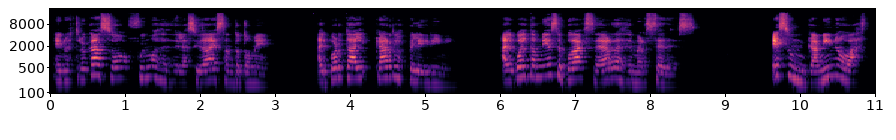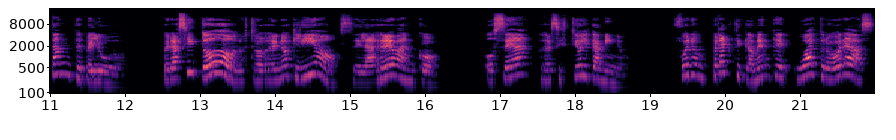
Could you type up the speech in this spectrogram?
En nuestro caso, fuimos desde la ciudad de Santo Tomé, al portal Carlos Pellegrini, al cual también se puede acceder desde Mercedes. Es un camino bastante peludo, pero así todo nuestro Renault Clio se la rebancó, o sea, resistió el camino. Fueron prácticamente cuatro horas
